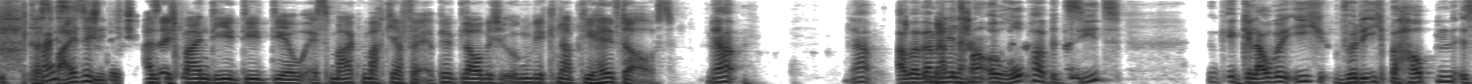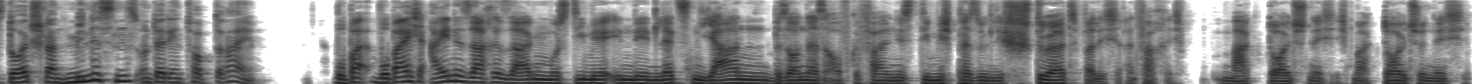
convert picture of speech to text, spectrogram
einfach. Das weiß ich nicht. nicht. Also ich meine, die, die, der US-Markt macht ja für Apple, glaube ich, irgendwie knapp die Hälfte aus. Ja. Ja, aber wenn man jetzt mal Europa bezieht, glaube ich, würde ich behaupten, ist Deutschland mindestens unter den Top 3. Wobei, wobei ich eine Sache sagen muss, die mir in den letzten Jahren besonders aufgefallen ist, die mich persönlich stört, weil ich einfach, ich mag Deutsch nicht, ich mag Deutsche nicht.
